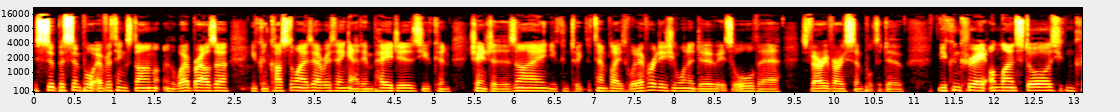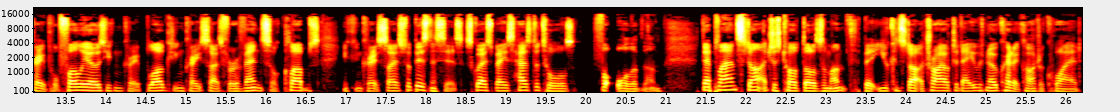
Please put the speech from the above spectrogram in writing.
It's super simple. Everything's done in the web browser. You can customize everything, add in pages, you can change the design, you can tweak the templates, whatever it is you want to do, it's all there. It's very, very simple to do. You can create online stores, you can create portfolios, you can create blogs, you can create sites for events or clubs, you can create sites for businesses. Squarespace has the tools for all of them. Their plans start at just $12 a month, but you can start a trial today with no credit card required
